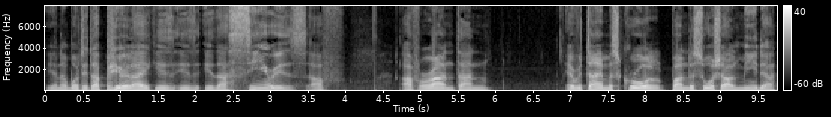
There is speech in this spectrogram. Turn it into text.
you know, but it appeared like is is is a series of of rant and every time I scroll upon the social media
